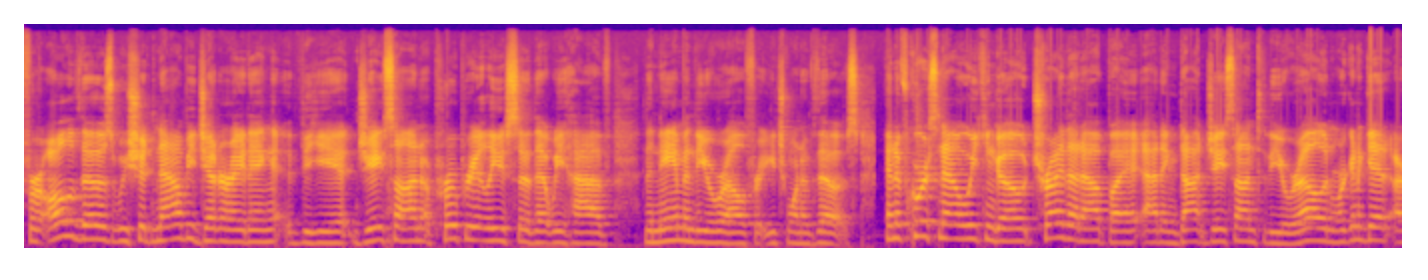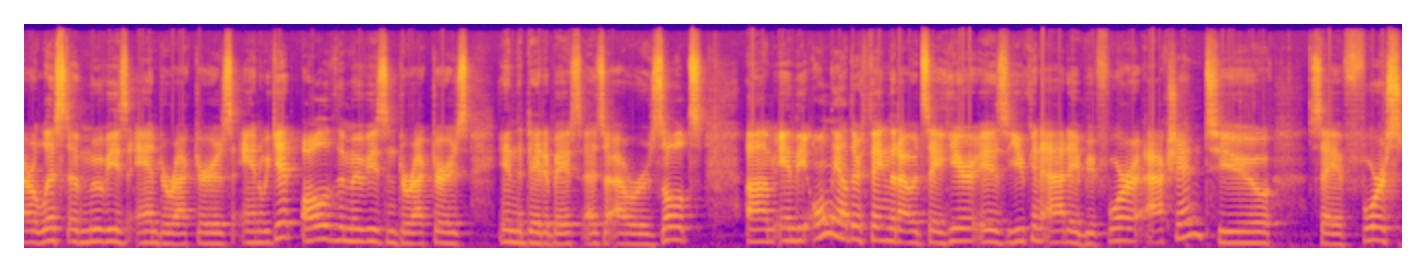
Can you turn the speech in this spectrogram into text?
For all of those, we should now be generating the JSON appropriately so that we have the name and the URL for each one of those. And of course now we can go try that out by adding .json to the URL and we're gonna get our list of movies and directors and we get all of the movies and directors in the database as our results. Um, and the only other thing that I would say here is you can add a before action to say force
